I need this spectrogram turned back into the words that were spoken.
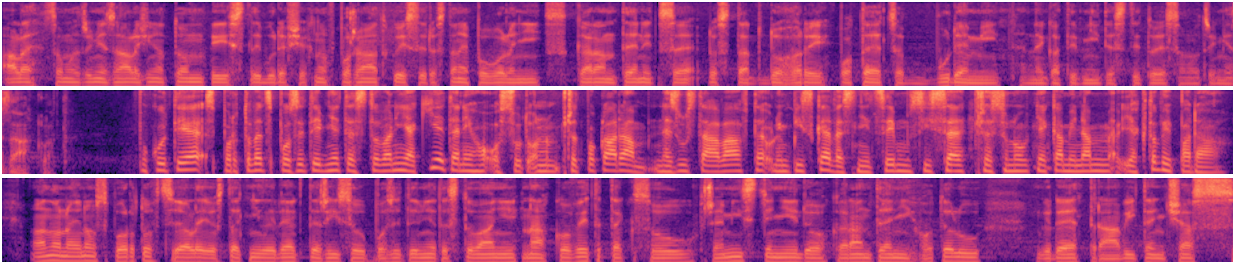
ale samozřejmě záleží na tom, jestli bude všechno v pořádku, jestli dostane povolení z karantény se dostat do hry poté, co bude mít negativní testy, to je samozřejmě základ. Pokud je sportovec pozitivně testovaný, jaký je ten jeho osud? On předpokládám, nezůstává v té olympijské vesnici, musí se přesunout někam jinam. Jak to vypadá? Ano, nejenom sportovci, ale i ostatní lidé, kteří jsou pozitivně testováni na COVID, tak jsou přemístěni do karanténních hotelů, kde tráví ten čas,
